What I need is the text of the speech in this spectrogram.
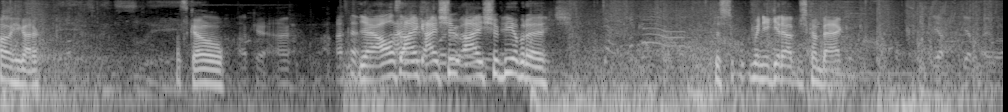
Oh, he got her. Let's go. Okay, I... Yeah, I'll, I, I should I should be able to just when you get up, just come back. Yep, yep, I will.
